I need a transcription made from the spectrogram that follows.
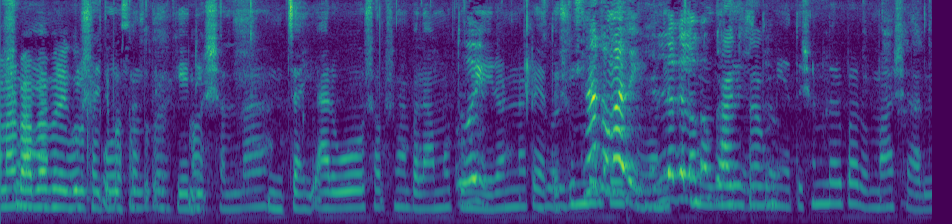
আমার বাবা আবার এগুলো খাইতে পছন্দ করে। মাশাআল্লাহ। চাই। আর ও সবসময় বলে আম্মু তুমি এই রান্নাটা এত সুন্দর তুমি এত সুন্দর পারো মাশাআল্লাহ।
